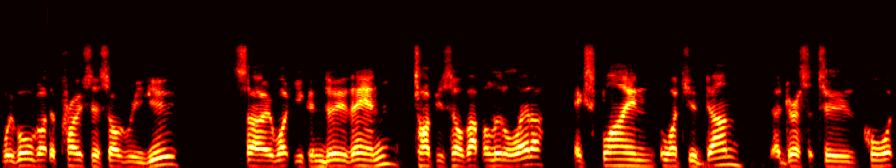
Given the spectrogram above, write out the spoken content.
we've all got the process of review. So what you can do then, type yourself up a little letter, explain what you've done, address it to court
